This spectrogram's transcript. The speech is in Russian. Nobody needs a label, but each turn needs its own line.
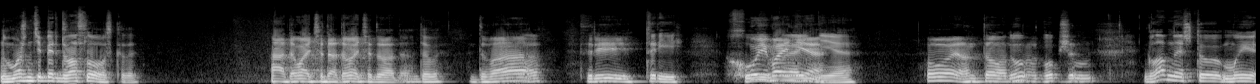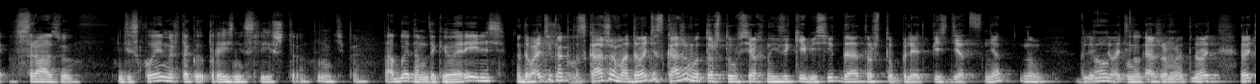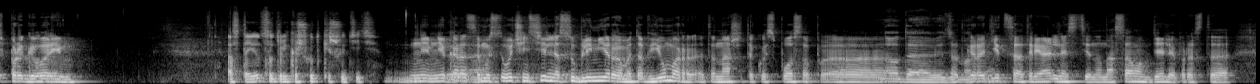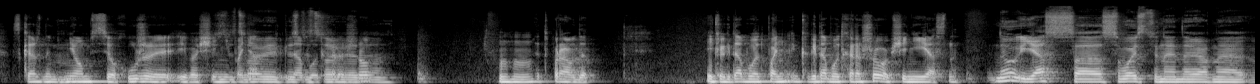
Ну, можно теперь два слова сказать.
А, давайте, да, давайте два, да.
Давай.
Два,
Два.
три.
Три.
Хуй войне. Ой, Антон.
Ну, в общем, главное, что мы сразу дисклеймер такой произнесли, что, ну, типа, об этом договорились.
да. Давайте как-то скажем, а давайте скажем вот то, что у всех на языке висит, да, то, что, блядь, пиздец, нет? Ну, блядь,
Ну,
давайте
ну,
скажем
да.
это. Давайте, давайте проговорим.
Остается только шутки шутить.
Не, мне
Да.
кажется, мы очень сильно сублимируем это в юмор. Это наш такой способ э,
Ну да, видимо.
отгородиться от реальности, но на самом деле просто с каждым днем все хуже и вообще непонятно, когда будет хорошо.
да.
Мгм.
Это правда. И когда будет, пон- когда будет хорошо, вообще не ясно.
Ну, я со свойственной, наверное,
